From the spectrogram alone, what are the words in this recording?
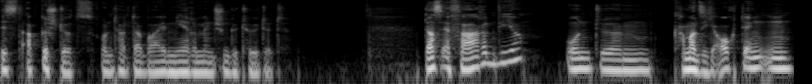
ist abgestürzt und hat dabei mehrere Menschen getötet. Das erfahren wir und ähm, kann man sich auch denken,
